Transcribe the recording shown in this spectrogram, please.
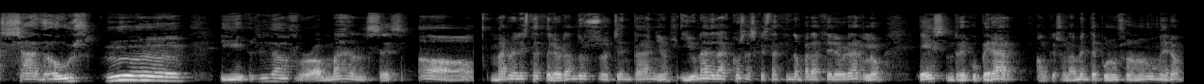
Shadows y Love Romances. Oh. Marvel está celebrando sus 80 años y una de las cosas que está haciendo para celebrarlo es recuperar, aunque solamente por un solo número,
